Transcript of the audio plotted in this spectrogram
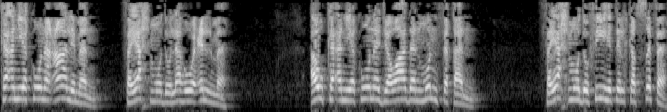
كأن يكون عالما فيحمد له علمه. أو كأن يكون جوادا منفقا فيحمد فيه تلك الصفة.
